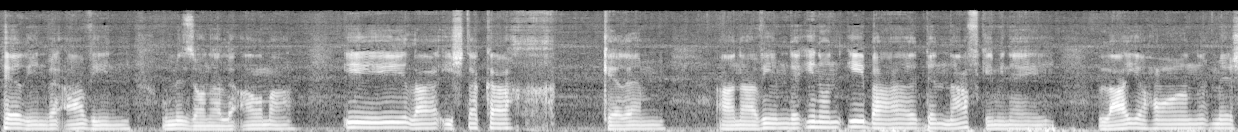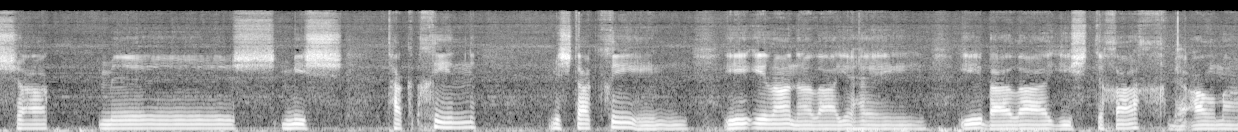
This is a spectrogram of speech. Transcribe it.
פרין ואבין ומזונה לעלמא אילה ישתכח כרם. ענבים דאינון איבה דנפקה מיני. לה יהון משק מש משתכחין משתכחין. אי אילנה לה יהי. אי בעלה ישתכח בעלמא.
